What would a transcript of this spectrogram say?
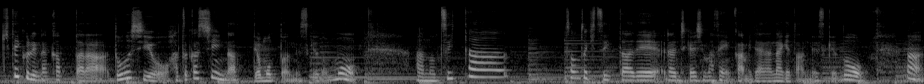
来てくれなかったらどうしよう恥ずかしいなって思ったんですけどもあのツイッターその時ツイッターでランチ会しませんかみたいな投げたんですけど、ま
